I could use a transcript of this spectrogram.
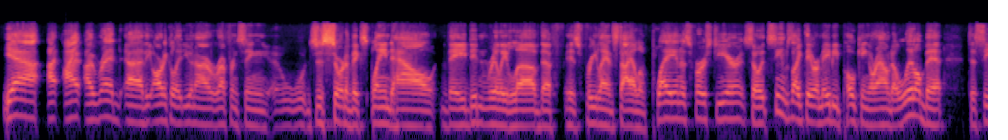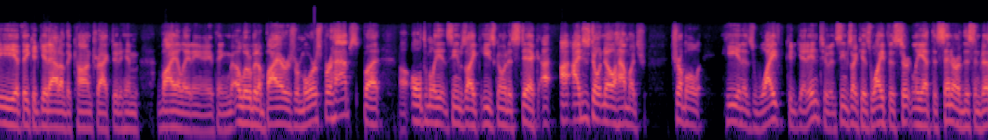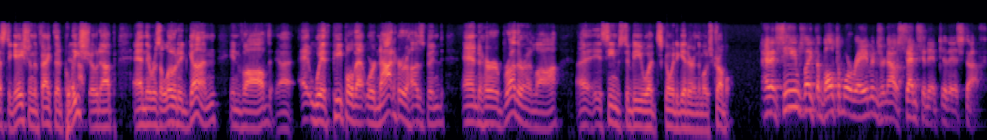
Yeah, I, I, I read uh, the article that you and I are referencing, uh, just sort of explained how they didn't really love the his freelance style of play in his first year. So it seems like they were maybe poking around a little bit to see if they could get out of the contract to him violating anything. A little bit of buyer's remorse, perhaps, but uh, ultimately it seems like he's going to stick. I, I, I just don't know how much trouble he and his wife could get into. It seems like his wife is certainly at the center of this investigation. The fact that police yeah. showed up and there was a loaded gun involved uh, with people that were not her husband and her brother-in-law, uh, it seems to be what's going to get her in the most trouble. And it seems like the Baltimore Ravens are now sensitive to this stuff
